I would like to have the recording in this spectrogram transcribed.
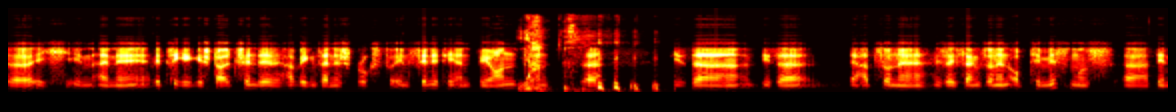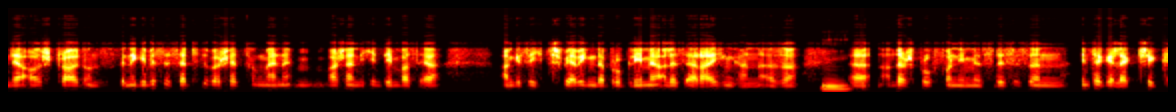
äh, ich ihn eine witzige Gestalt finde, wegen seines Spruchs to Infinity and Beyond. Ja. Und dieser, dieser, dieser, der hat so eine, wie soll ich sagen, so einen Optimismus, äh, den der ausstrahlt und eine gewisse Selbstüberschätzung meine, wahrscheinlich in dem, was er angesichts schwerwiegender Probleme alles erreichen kann. Also mhm. äh, ein anderer Spruch von ihm ist, this is an intergalactic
